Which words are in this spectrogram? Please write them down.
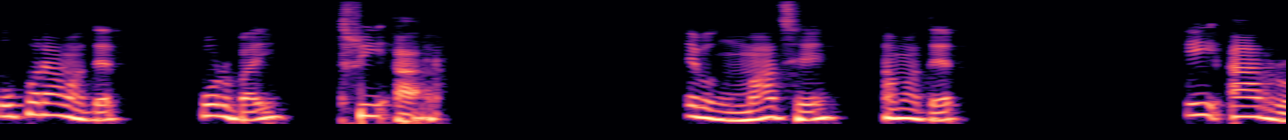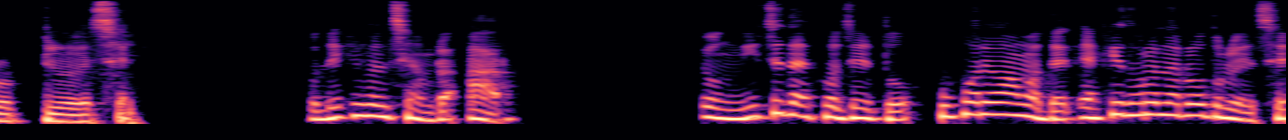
উপরে আমাদের ফোর বাই থ্রি আর এবং মাঝে আমাদের এই আর রোডটি রয়েছে। তো লিখে ফেলছি আমরা আর এবং নিচে দেখো যেহেতু উপরেও আমাদের একই ধরনের রোদ রয়েছে,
